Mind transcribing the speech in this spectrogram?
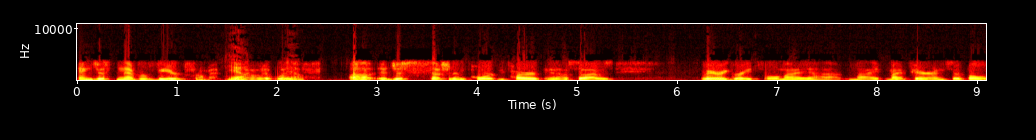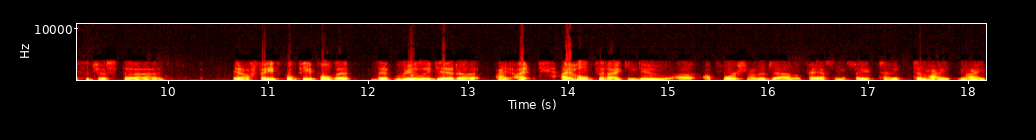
and just never veered from it. Yeah. You know, it was. Yeah uh, just such an important part, you know. So I was very grateful. My uh, my my parents are both just uh, you know faithful people that that really did. Uh, I, I I hope that I can do a, a portion of the job of passing the faith to to my my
